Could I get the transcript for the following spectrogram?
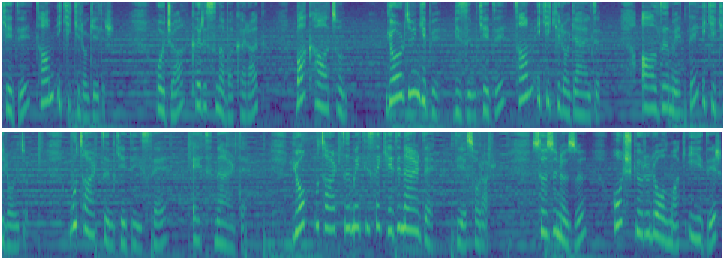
Kedi tam iki kilo gelir. Hoca karısına bakarak, bak hatun, gördüğün gibi bizim kedi tam iki kilo geldi. Aldığım et de iki kiloydu. Bu tarttığım kedi ise et nerede? Yok bu tarttığım et ise kedi nerede diye sorar. Sözün özü, hoşgörülü olmak iyidir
